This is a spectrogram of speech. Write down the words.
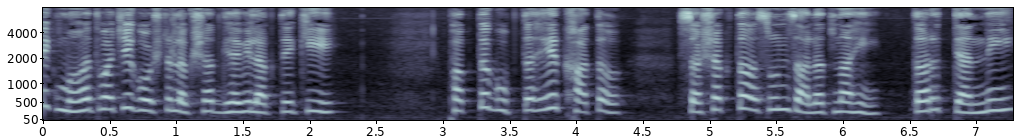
एक महत्त्वाची गोष्ट लक्षात घ्यावी लागते की फक्त गुप्तहेर खातं सशक्त असून चालत नाही तर त्यांनी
